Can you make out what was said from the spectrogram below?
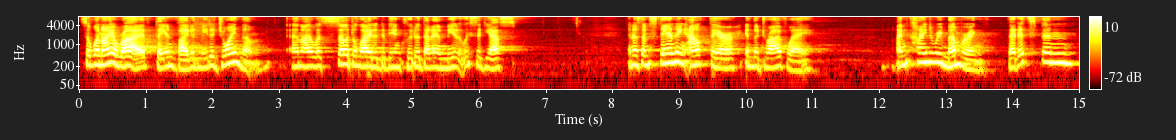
So when I arrived, they invited me to join them, and I was so delighted to be included that I immediately said yes. And as I'm standing out there in the driveway, I'm kind of remembering that it's been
